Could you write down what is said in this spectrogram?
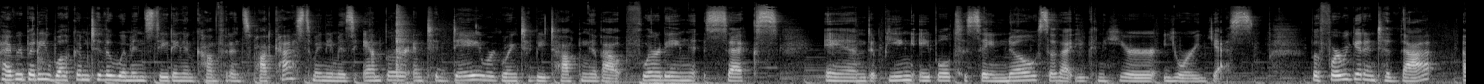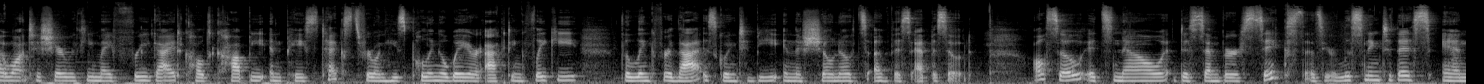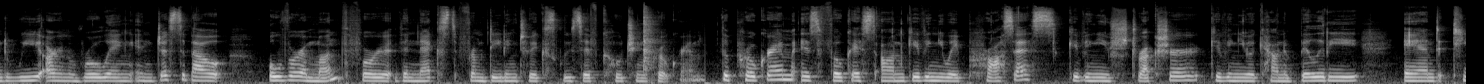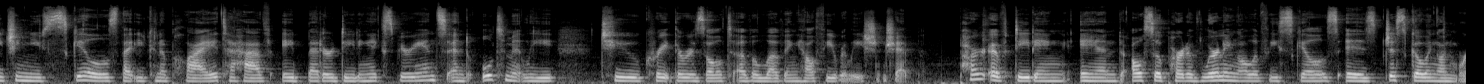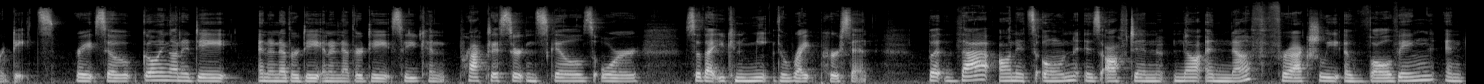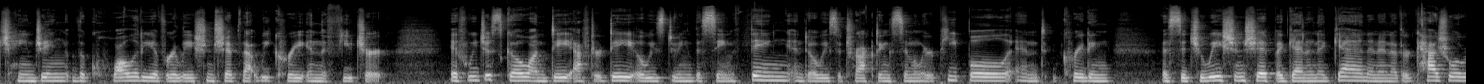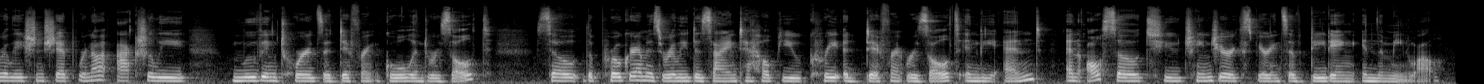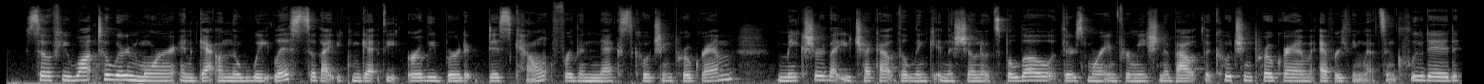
Hi, everybody. Welcome to the Women's Dating and Confidence Podcast. My name is Amber, and today we're going to be talking about flirting, sex, and being able to say no so that you can hear your yes. Before we get into that, I want to share with you my free guide called Copy and Paste Texts for when he's pulling away or acting flaky. The link for that is going to be in the show notes of this episode. Also, it's now December 6th as you're listening to this, and we are enrolling in just about over a month for the next From Dating to Exclusive coaching program. The program is focused on giving you a process, giving you structure, giving you accountability, and teaching you skills that you can apply to have a better dating experience and ultimately to create the result of a loving, healthy relationship part of dating and also part of learning all of these skills is just going on more dates, right? So, going on a date and another date and another date so you can practice certain skills or so that you can meet the right person. But that on its own is often not enough for actually evolving and changing the quality of relationship that we create in the future. If we just go on day after day, always doing the same thing and always attracting similar people and creating a situationship again and again and another casual relationship, we're not actually moving towards a different goal and result. So the program is really designed to help you create a different result in the end and also to change your experience of dating in the meanwhile. So, if you want to learn more and get on the waitlist so that you can get the early bird discount for the next coaching program, make sure that you check out the link in the show notes below. There's more information about the coaching program, everything that's included,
